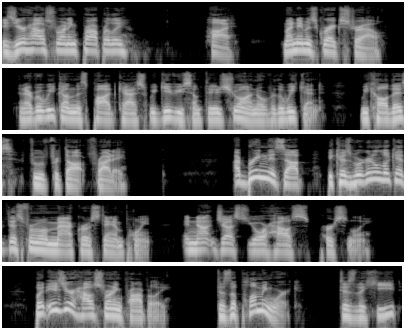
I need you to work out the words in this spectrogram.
Is your house running properly? Hi, my name is Greg Strauch, and every week on this podcast, we give you something to chew on over the weekend. We call this Food for Thought Friday. I bring this up because we're going to look at this from a macro standpoint and not just your house personally. But is your house running properly? Does the plumbing work? Does the heat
